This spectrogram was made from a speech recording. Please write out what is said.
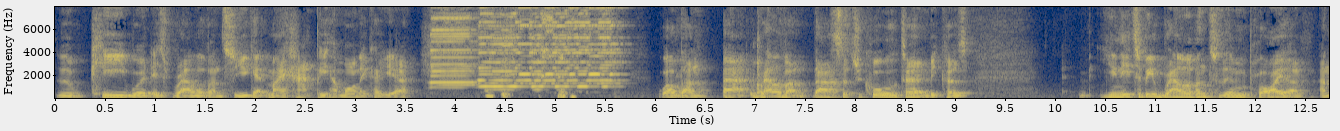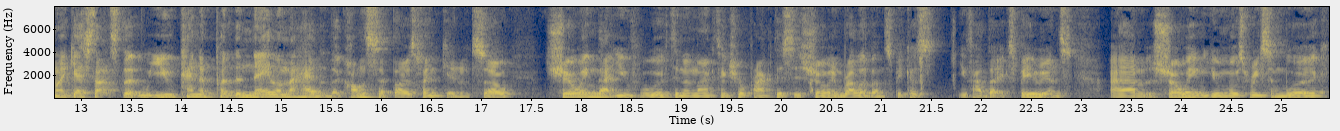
The key word is relevant, so you get my happy harmonica. Yeah. well done. Uh, relevant. That's such a cool term because you need to be relevant to the employer. And I guess that's the, you kind of put the nail on the head of the concept I was thinking. So showing that you've worked in an architectural practice is showing relevance because you've had that experience. Um, showing your most recent work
